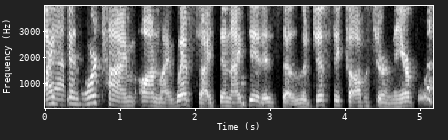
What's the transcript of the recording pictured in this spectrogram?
I yeah. spend more time on my website than I did as the logistics officer in the Air Force.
